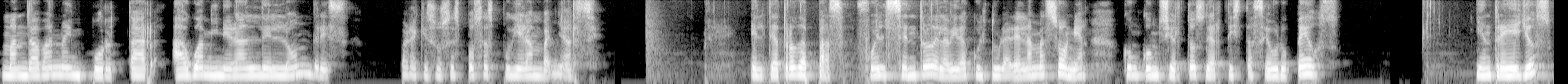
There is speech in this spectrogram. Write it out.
mandaban a importar agua mineral de Londres para que sus esposas pudieran bañarse. El Teatro da Paz fue el centro de la vida cultural en la Amazonia, con conciertos de artistas europeos. Y entre ellos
